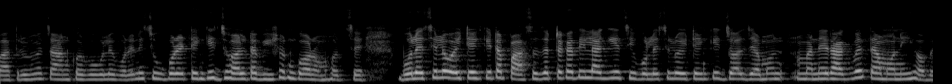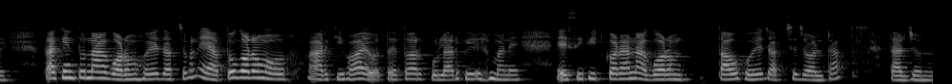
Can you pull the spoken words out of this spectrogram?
বাথরুমে চান করব বলে ভরে নিচ্ছি, উপরের ট্যাঙ্কির জলটা ভীষণ গরম হচ্ছে। বলেছিল ওই ট্যাঙ্কিটা পাঁচ হাজার টাকা দিয়ে লাগিয়েছি, বলেছিল ওই ট্যাঙ্কির জল যেমন মানে রাখবে তেমনই হবে। তা কিন্তু না, গরম হয়ে যাচ্ছে মানে এত গরম আর কি হয়? ওতে তো আর কুলার মানে এসি ফিট করা না, গরম তাও হয়ে যাচ্ছে জলটা তার জন্য।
